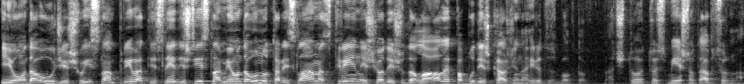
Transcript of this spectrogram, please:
I onda uđeš u islam, privati, slijediš islam i onda unutar islama skreniš i odeš u dalale pa budeš kažnjen na hiretu zbog toga. Znači, to, to je smiješno, to je absurdno.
